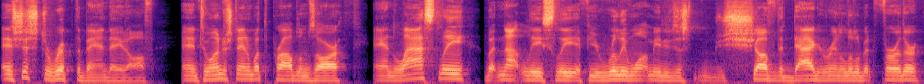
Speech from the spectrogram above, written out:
and it's just to rip the band aid off and to understand what the problems are. And lastly, but not leastly, if you really want me to just shove the dagger in a little bit further,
